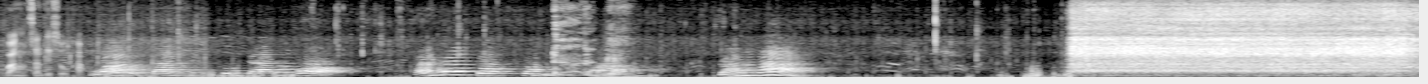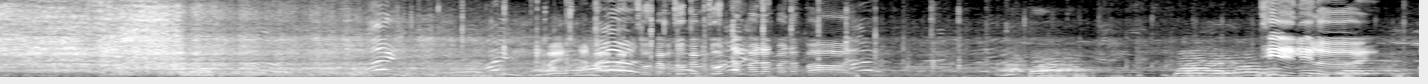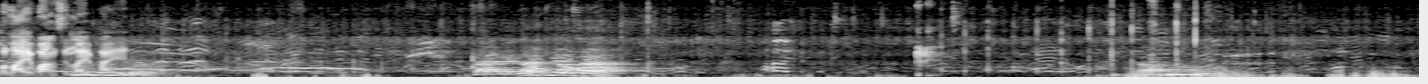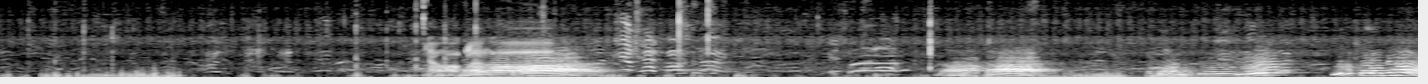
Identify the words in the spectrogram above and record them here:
วังสันติสุขครับว้าวสันติสุขจากลูกพ่อพระพุทธเจ้าทรงอยู่สามสองห้า โไปดันไปไปเป็นสุด ไปเป็นสุดไปเป็นสุดดันไปดันไปดันไป ที่นี่เลยบอลไลว่างสิไลไผ่การเดินเยี่ยมมาอย่างออกแล้ว ลาตาวันที่ยุดยุดใจเนาะ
